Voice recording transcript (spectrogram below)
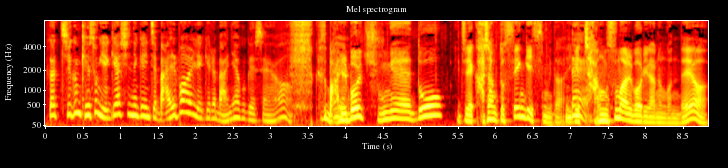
그러니까 지금 계속 얘기하시는 게 이제 말벌 얘기를 많이 하고 계세요. 그래서 말벌 중에도 이제 가장 또 센 게 있습니다. 이게 네. 장수 말벌이라는 건데요.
